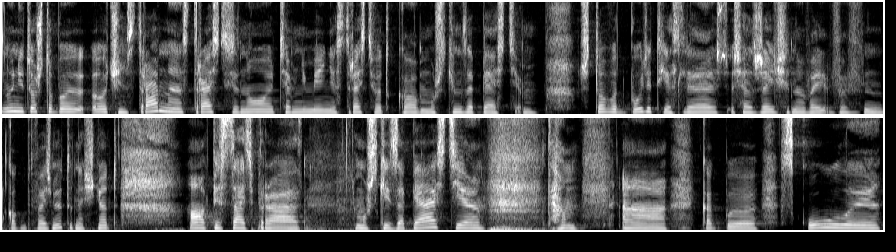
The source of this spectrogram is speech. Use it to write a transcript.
ну, не то чтобы очень странная страсть, но тем не менее страсть вот к мужским запястьям. Что вот будет, если сейчас женщина как бы возьмет и начнет а, писать про мужские запястья, там а, как бы скулы,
